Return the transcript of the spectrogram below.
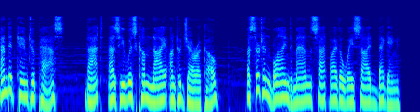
And it came to pass, that, as he was come nigh unto Jericho, a certain blind man sat by the wayside begging,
